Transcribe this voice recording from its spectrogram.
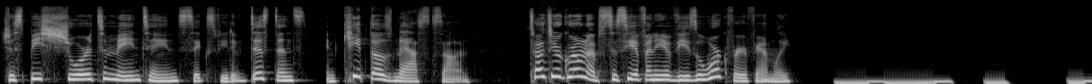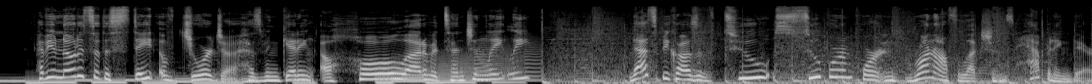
Just be sure to maintain six feet of distance and keep those masks on. Talk to your grown-ups to see if any of these will work for your family. Have you noticed that the state of Georgia has been getting a whole lot of attention lately? That's because of two super important runoff elections happening there.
